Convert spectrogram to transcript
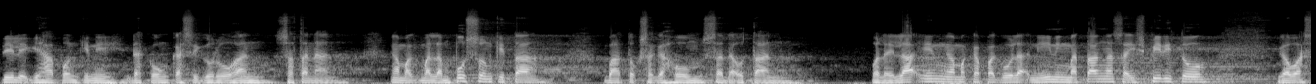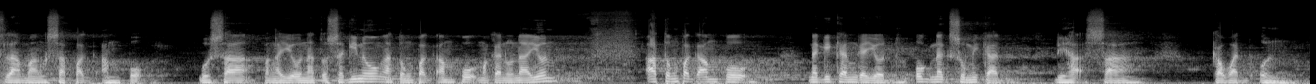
dili gihapon kini dakong kasiguruhan sa tanan nga magmalampuson kita batok sa gahom sa dautan. Walay lain nga makapagula niining matanga sa espiritu gawas lamang sa pagampo. Busa pangayoon nato sa Ginoo atong pagampo makanunayon atong pagampo nagikan gayod og nagsumikad diha sa kawadon.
